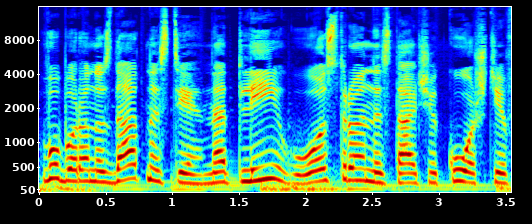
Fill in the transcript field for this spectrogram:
в обороноздатності на тлі гострої нестачі коштів.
